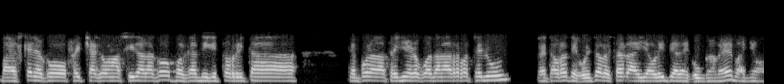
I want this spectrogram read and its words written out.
ba, azkeneko fetxak egon aziralako, porque handik etorrita temporada treñerokoa dan arrabatzen nun, eta horretik juita bezala, ia olimpiadekun gabe, baino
